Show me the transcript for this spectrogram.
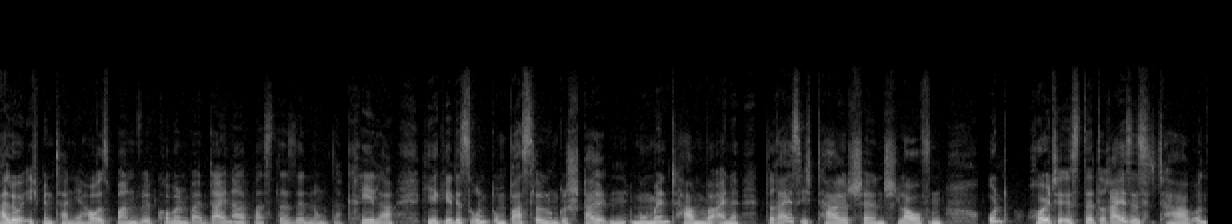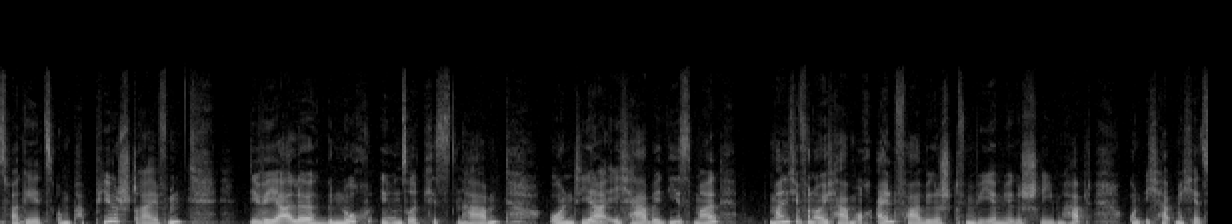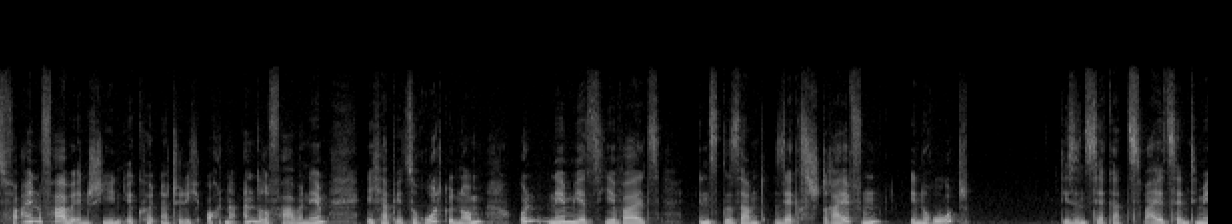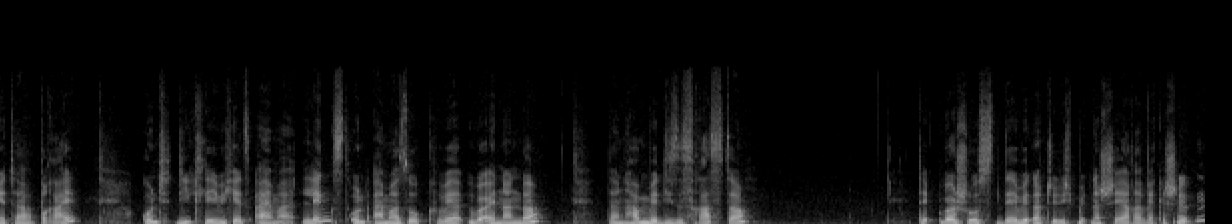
Hallo, ich bin Tanja Hausmann. Willkommen bei deiner Bastelsendung Dakrela. Hier geht es rund um Basteln und Gestalten. Im Moment haben wir eine 30-Tage-Challenge laufen und heute ist der 30. Tag und zwar geht es um Papierstreifen, die wir ja alle genug in unsere Kisten haben. Und ja, ich habe diesmal Manche von euch haben auch einfarbige Streifen, wie ihr mir geschrieben habt. Und ich habe mich jetzt für eine Farbe entschieden. Ihr könnt natürlich auch eine andere Farbe nehmen. Ich habe jetzt Rot genommen und nehme jetzt jeweils insgesamt sechs Streifen in Rot. Die sind circa zwei Zentimeter breit. Und die klebe ich jetzt einmal längs und einmal so quer übereinander. Dann haben wir dieses Raster. Der Überschuss, der wird natürlich mit einer Schere weggeschnitten.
